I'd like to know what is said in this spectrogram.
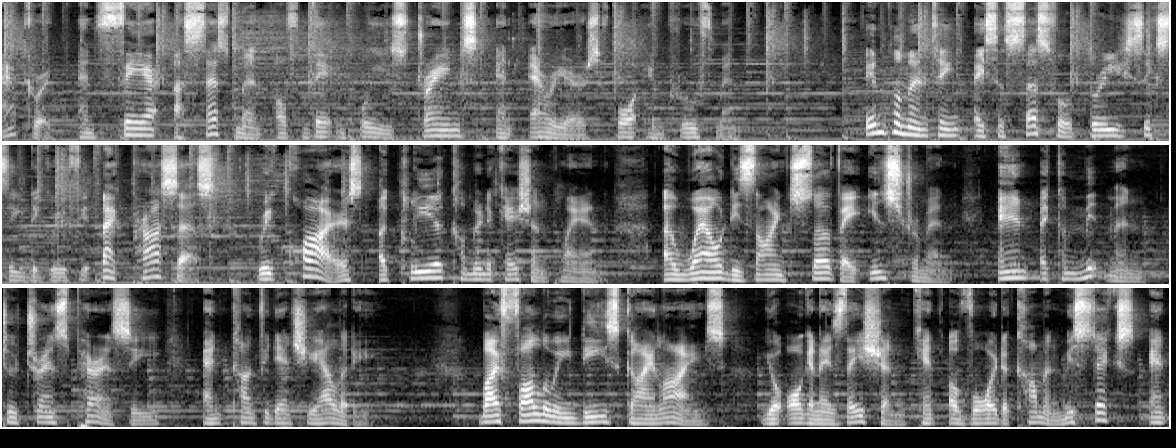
accurate and fair assessment of their employees' strengths and areas for improvement. Implementing a successful 360 degree feedback process requires a clear communication plan, a well designed survey instrument, and a commitment to transparency and confidentiality. By following these guidelines, your organization can avoid the common mistakes and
